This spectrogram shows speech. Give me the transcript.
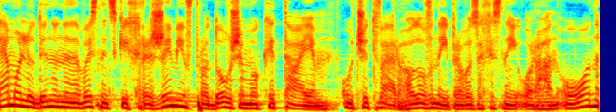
Тему людиноненависницьких режимів продовжимо Китаєм. У четвер головний правозахисний орган ООН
